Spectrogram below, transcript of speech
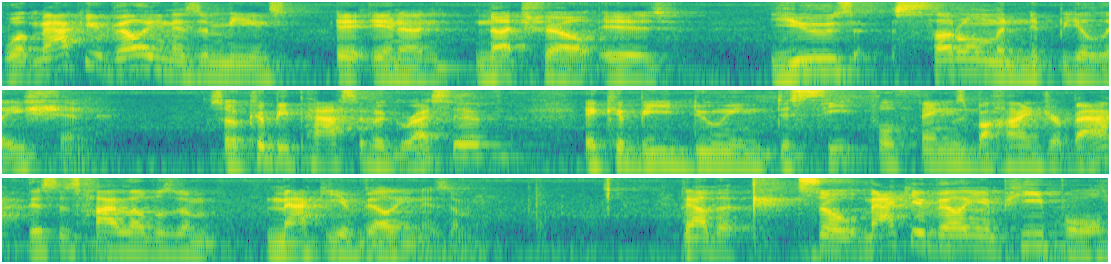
What Machiavellianism means in a nutshell is use subtle manipulation. So it could be passive aggressive, it could be doing deceitful things behind your back. This is high levels of Machiavellianism. Now, the so Machiavellian people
